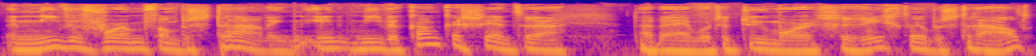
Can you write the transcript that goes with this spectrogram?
Een nieuwe vorm van bestraling in nieuwe kankercentra. Daarbij wordt de tumor gerichter bestraald.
